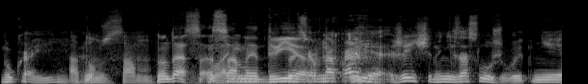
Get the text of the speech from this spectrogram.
На Украине. О да. том же самом. Ну да, говорили. самые две... То есть равноправие женщины не заслуживают ни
